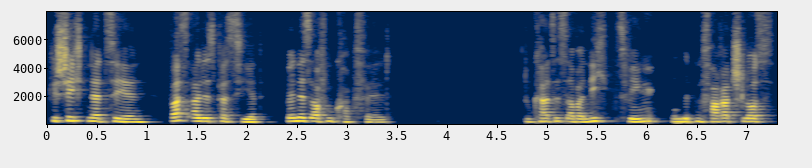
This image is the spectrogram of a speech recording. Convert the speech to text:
Geschichten erzählen, was alles passiert, wenn es auf den Kopf fällt. Du kannst es aber nicht zwingen, um mit dem Fahrradschloss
